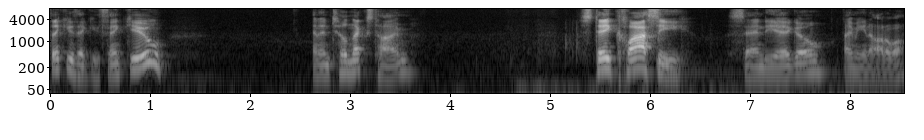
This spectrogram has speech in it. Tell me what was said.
thank you, thank you, thank you. And until next time, stay classy, San Diego. I mean, Ottawa.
